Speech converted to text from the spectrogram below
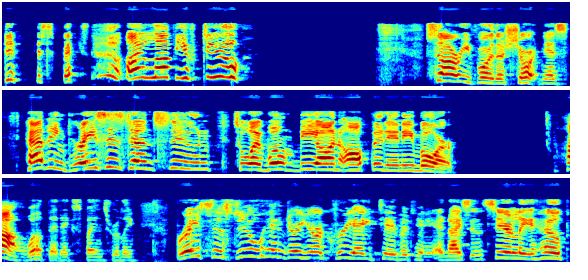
down his face. I love you too. Sorry for the shortness. Having braces done soon, so I won't be on often anymore. Huh, well, that explains really. Braces do hinder your creativity, and I sincerely hope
